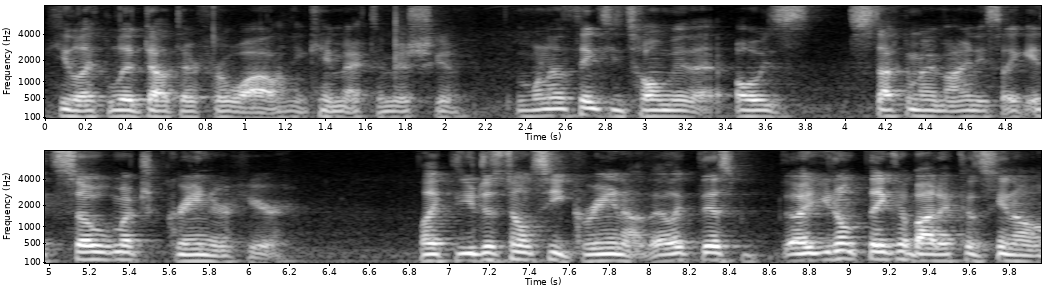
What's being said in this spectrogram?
he like lived out there for a while, and he came back to Michigan. And one of the things he told me that always stuck in my mind, he's like, it's so much greener here, like you just don't see green out there. Like this, uh, you don't think about it because you know,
